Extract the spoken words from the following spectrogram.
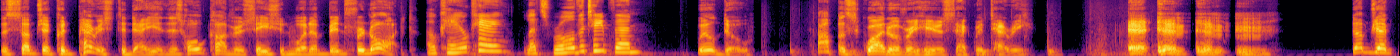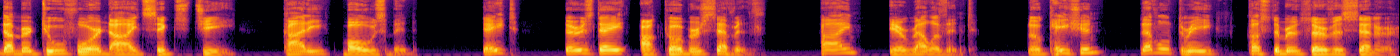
The subject could perish today, and this whole conversation would have been for naught. Okay, okay. Let's roll the tape then. Will do. Pop a squad over here, Secretary. Subject number 2496G, Connie Bozeman. Date, Thursday, October 7th. Time, irrelevant. Location, Level 3, Customer Service Center.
